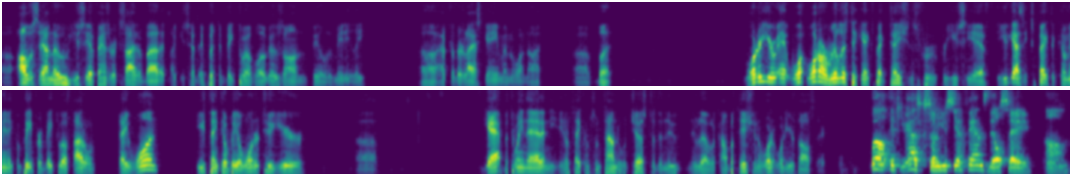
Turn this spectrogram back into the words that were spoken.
Uh, obviously, I know UCF fans are excited about it. Like you said, they put the Big 12 logos on the field immediately uh, after their last game and whatnot. Uh, but what are your what what are realistic expectations for for UCF? Do you guys expect to come in and compete for a Big 12 title day one? Do you think there'll be a one or two year uh, gap between that, and it'll take them some time to adjust to the new new level of competition? Or what what are your thoughts there? Well, if you ask some UCF fans, they'll say um,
